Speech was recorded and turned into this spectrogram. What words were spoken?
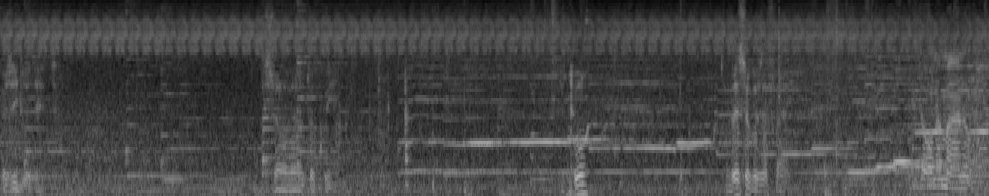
Così gli ho detto. E sono venuto qui. E tu? Adesso cosa fai? Ti do una mano.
